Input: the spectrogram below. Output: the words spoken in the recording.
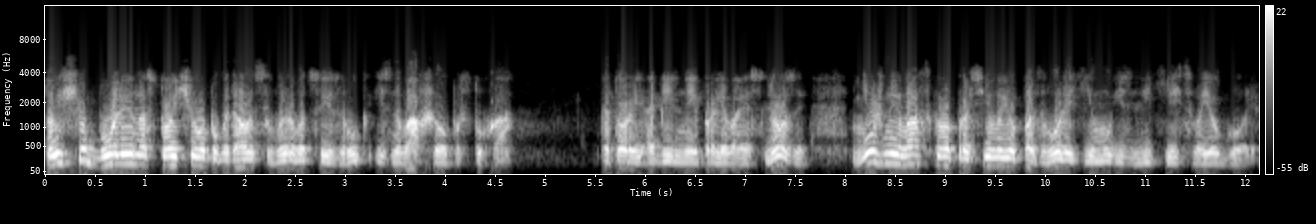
то еще более настойчиво попыталась вырваться из рук изнывавшего пастуха который, обильные проливая слезы, нежно и ласково просил ее позволить ему излить ей свое горе.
